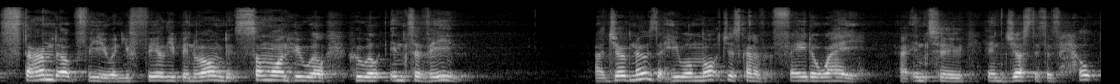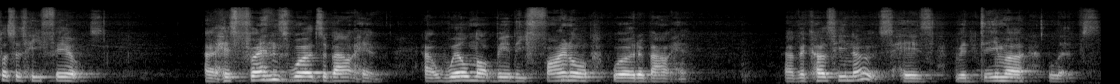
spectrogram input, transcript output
stand up for you when you feel you've been wronged. It's someone who will, who will intervene. Uh, Job knows that he will not just kind of fade away uh, into injustice, as helpless as he feels. Uh, his friends' words about him uh, will not be the final word about him uh, because he knows his Redeemer lives.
